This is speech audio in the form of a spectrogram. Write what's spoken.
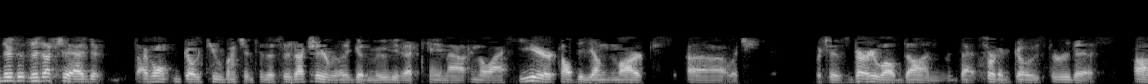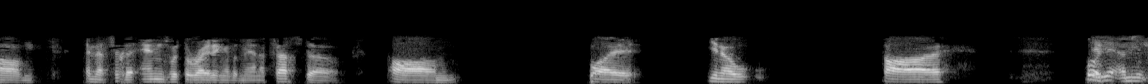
there's there's actually I, I won't go too much into this. There's actually a really good movie that came out in the last year called The Young Marx, uh, which which is very well done. That sort of goes through this, um, and that sort of ends with the writing of the manifesto. Um, but you know, uh, well, yeah, I mean,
